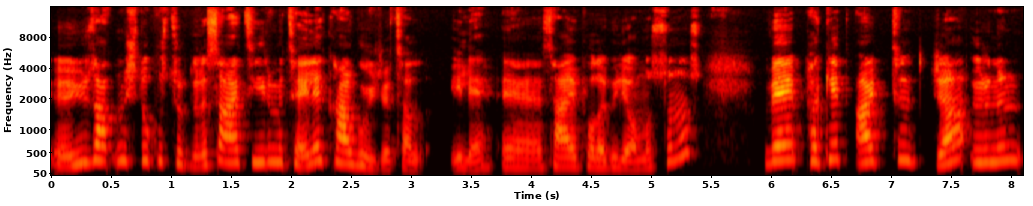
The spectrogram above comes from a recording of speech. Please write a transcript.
169 Türk Lirası artı 20 TL kargo ücreti ile sahip olabiliyor musunuz? Ve paket arttıkça ürünün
